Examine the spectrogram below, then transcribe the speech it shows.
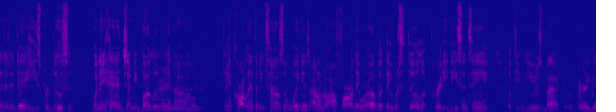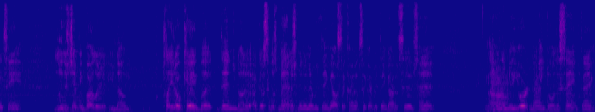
end of the day, he's producing. When they had Jimmy Butler and um and Karl-Anthony Towns and Wiggins, I don't know how far they were up, but they were still a pretty decent team. A few years back, they were a very good team. Lose Jimmy Butler, you know, played okay, but then you know, I guess it was management and everything else that kind of took everything out of Thibs' hand. Landed in New York, now he doing the same thing.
